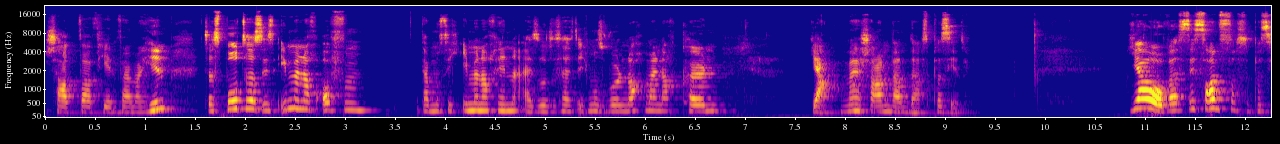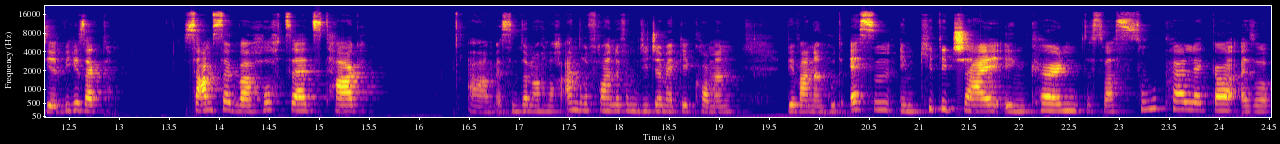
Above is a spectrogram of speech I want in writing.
schaut da auf jeden Fall mal hin. Das Boothaus ist immer noch offen, da muss ich immer noch hin. Also das heißt, ich muss wohl nochmal nach Köln. Ja, mal schauen, wann das passiert. Jo, was ist sonst noch so passiert? Wie gesagt, Samstag war Hochzeitstag ähm, es sind dann auch noch andere Freunde vom DJ Mac gekommen. Wir waren dann gut essen im Kitty Chai in Köln. Das war super lecker. Also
